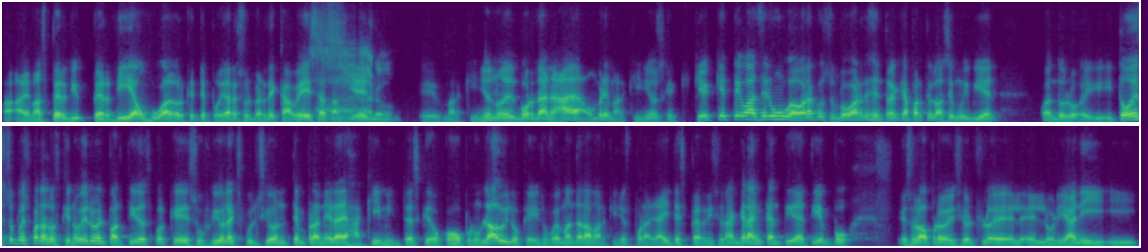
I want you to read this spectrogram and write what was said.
Además perdía un jugador que te podía resolver de cabeza también. Eh, Marquinhos no desborda nada, hombre, Marquinhos, ¿qué, ¿qué, te va a hacer un jugador acostumbrado a jugar de central que aparte lo hace muy bien? Cuando y todo esto, pues para los que no vieron el partido es porque sufrió la expulsión tempranera de Hakimi, entonces quedó cojo por un lado y lo que hizo fue mandar a Marquinhos por allá y desperdició una gran cantidad de tiempo, eso lo aprovechó el, el, Lorian y,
